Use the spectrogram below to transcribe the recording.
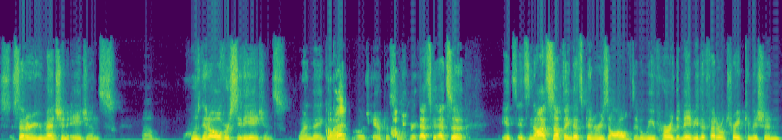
Senator, you mentioned agents. Uh, who's going to oversee the agents when they go on college campuses? Right? That's that's a it's it's not something that's been resolved. We've heard that maybe the Federal Trade Commission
